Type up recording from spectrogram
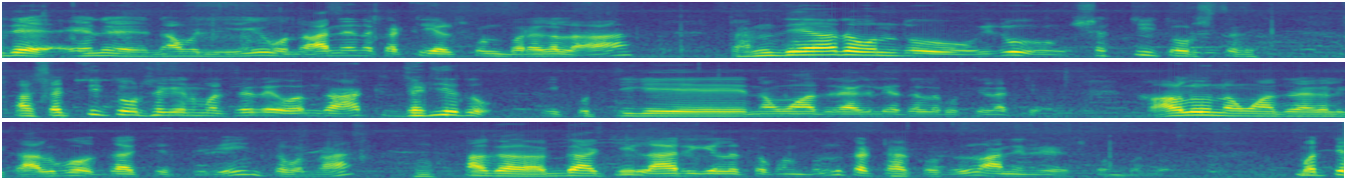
ಇದೆ. ಏನೇ ನಾವಲ್ಲಿ ಒಂದು ಆನೆನ ಕಟ್ಟಿ ಎಳ್ಸ್ಕೊಂಡು ಬರಗಲ್ಲ. ತಂದೆ ಆದ ಒಂದು ಇದು ಶಕ್ತಿ ತೋರಿಸ್ತದೆ. ಆ ಶಕ್ತಿ ತೋರ್ಸೋಕೆ ಏನು ಮಾಡ್ತಾರೆ ಒಂದು ಹಾಕಿ ಜಡಿಯೋದು. ಈ ಕುತ್ತಿಗೆ ನೋವಾದರೆ ಆಗಲಿ, ಅದೆಲ್ಲ ಗೊತ್ತಿಲ್ಲ ಅಷ್ಟೇ. ಕಾಲು ನೋವಾದರೆ ಆಗಲಿ, ಕಾಲಿಗೂ ಹಗ್ಗ ಹಾಕಿರ್ತೀವಿ ಇಂಥವನ್ನ ಆಗ ಹಗ್ಗ ಹಾಕಿ ಲಾರಿಗೆಲ್ಲ ತೊಗೊಂಡು ಬಂದು ಕಟ್ಟಿ ಹಾಕೋದು ಆನೆಲೆ ಬಂದು. ಮತ್ತು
